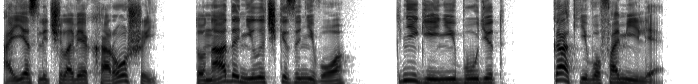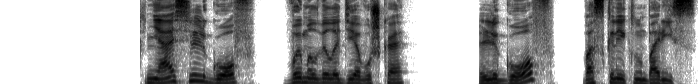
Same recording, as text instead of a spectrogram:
А если человек хороший, то надо Нилочке за него. Княгиней будет. Как его фамилия?» «Князь Льгов», — вымолвила девушка. «Льгов?» — воскликнул Борис.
